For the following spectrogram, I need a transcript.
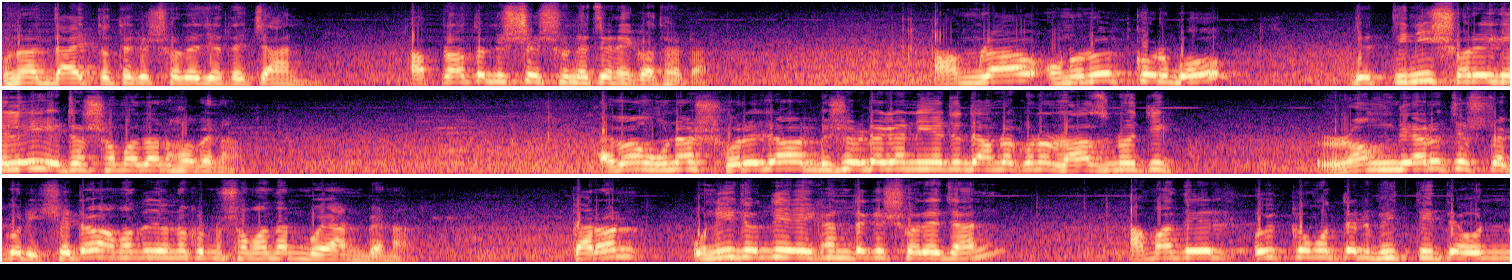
ওনার দায়িত্ব থেকে সরে যেতে চান। আপনারা তো নিশ্চয়ই শুনেছেন এই কথাটা। আমরা অনুরোধ করব যে তিনি সরে গেলেই এটা সমাধান হবে না। এবং ওনার সরে যাওয়ার বিষয়টাকে নিয়ে যদি আমরা কোনো রাজনৈতিক রং দেওয়ারও চেষ্টা করি, সেটাও আমাদের জন্য কোনো সমাধান বয়ে আনবে না। কারণ উনি যদি এখান থেকে সরে যান আমাদের ঐক্যমতের ভিত্তিতে অন্য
